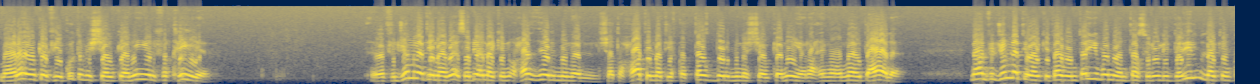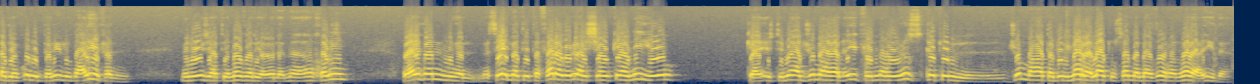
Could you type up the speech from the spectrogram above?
ما رأيك في كتب الشوكاني الفقهية؟ في الجملة لا بأس بها لكن أحذر من الشطحات التي قد تصدر من الشوكاني رحمه الله تعالى. نعم في الجملة هو كتاب طيب ينتصر للدليل لكن قد يكون الدليل ضعيفا. من وجهة نظر علماء آخرين وأيضا من المسائل التي تفرد بها الشوكاني كاجتماع الجمعة والعيد فإنه يسقط الجمعة بالمرة لا تصلى لا ظهرا ولا عيدا.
